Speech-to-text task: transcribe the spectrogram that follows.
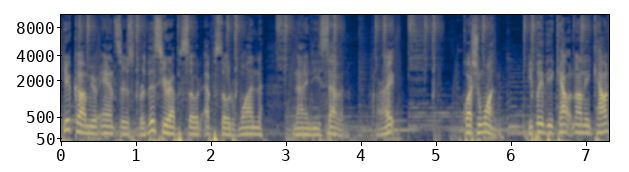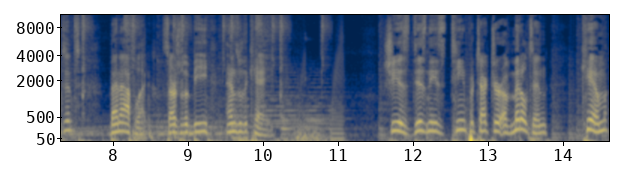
Here come your answers for this year episode, episode 197. All right. Question one. He played the accountant on The Accountant. Ben Affleck. Starts with a B, ends with a K. She is Disney's teen protector of Middleton. Kim,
